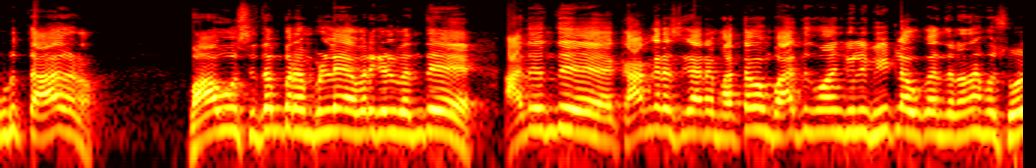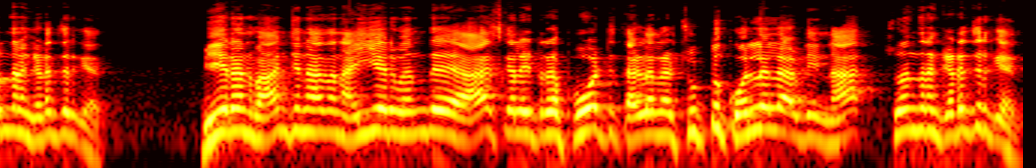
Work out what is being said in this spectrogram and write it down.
கொடுத்து ஆகணும் வாவு சிதம்பரம் பிள்ளை அவர்கள் வந்து அது வந்து காங்கிரஸ்காரன் மற்றவன் பார்த்துக்குவான்னு சொல்லி வீட்டில் உட்காந்துருந்தா நம்ம சுதந்திரம் கிடச்சிருக்காது. வீரன் வாஞ்சிநாதன் ஐயர் வந்து ஆஸ்கலேட்டரை போட்டு தள்ளலை சுட்டு கொல்லலை அப்படின்னா சுதந்திரம் கிடச்சிருக்காது.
